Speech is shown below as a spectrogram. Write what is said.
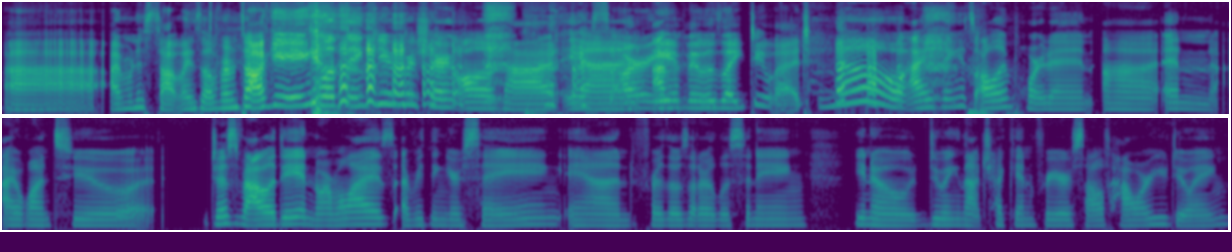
uh i'm gonna stop myself from talking well, thank you for sharing all of that. And sorry I'm- if it was like too much no, I think it's all important. Uh, and I want to just validate and normalize everything you're saying. And for those that are listening, you know, doing that check in for yourself. How are you doing?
